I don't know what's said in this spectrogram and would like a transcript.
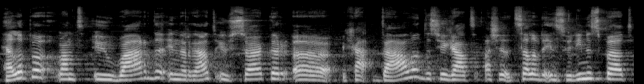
helpen. Want uw waarde, inderdaad, uw suiker gaat dalen. Dus je gaat, als je hetzelfde insuline spuit,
